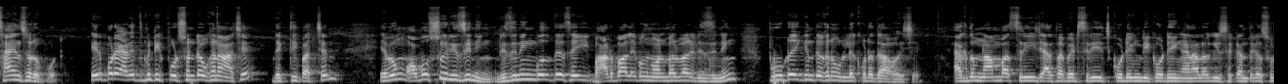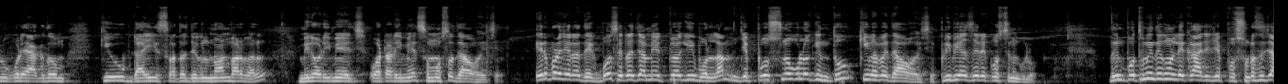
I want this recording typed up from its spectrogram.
সায়েন্সের ওপর এরপরে অ্যারিথমেটিক পোর্শনটা ওখানে আছে, দেখতেই পাচ্ছেন, এবং অবশ্যই রিজনিং রিজনিং বলতে সেই ভার্বাল এবং নন ভার্বাল রিজনিং পুরোটাই কিন্তু এখানে উল্লেখ করে দেওয়া হয়েছে। একদম number series alphabet series coding decoding analogy সেখান থেকে শুরু করে একদম কিউব ডাইস অর্থাৎ যেগুলো non verbal mirror image water image সমস্ত দেওয়া হয়েছে। এরপরে যেটা দেখব, সেটা যে আমি একটু আগেই বললাম যে প্রশ্নগুলো কিন্তু কীভাবে দেওয়া হয়েছে প্রিভিয়াস ইয়ারের কোশ্চেনগুলো। দেখুন, প্রথমেই দেখুন লেখা আছে যে প্রশ্নটা আছে যে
